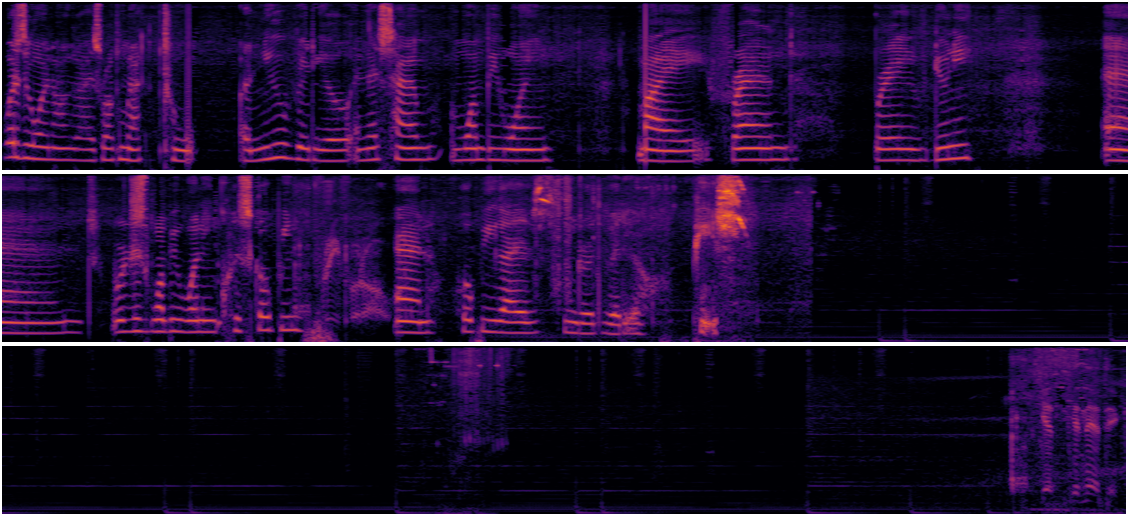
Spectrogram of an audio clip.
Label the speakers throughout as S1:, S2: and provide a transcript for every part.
S1: What is going on guys? Welcome back to a new video and this time I'm 1v1 my friend Brave Dooney and we're just 1v1ing quickscoping and hope you guys enjoyed the video. Peace.
S2: Get kinetic.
